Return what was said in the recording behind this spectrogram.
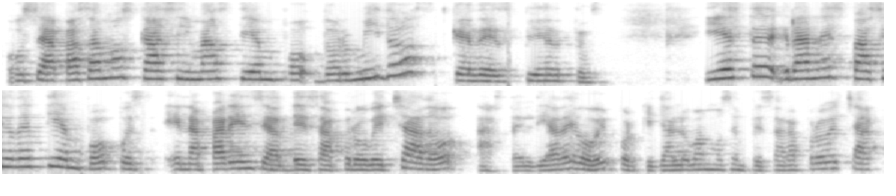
O sea, pasamos casi más tiempo dormidos que despiertos. Y este gran espacio de tiempo, pues en apariencia desaprovechado hasta el día de hoy, porque ya lo vamos a empezar a aprovechar,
